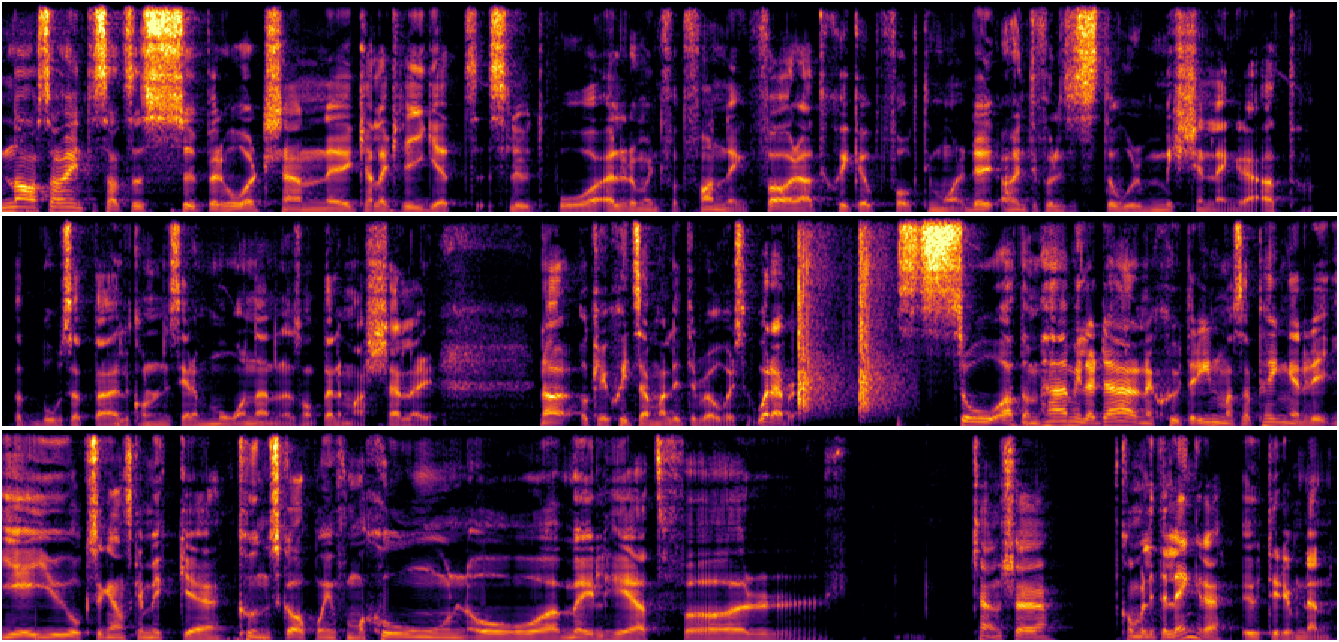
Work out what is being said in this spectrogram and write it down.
NASA har inte satsat superhårt sedan eh, kalla kriget slut på, eller de har inte fått funding för att skicka upp folk till månen. Det har inte funnits en stor mission längre att, att bosätta eller kolonisera månen eller sånt, eller Mars eller... No, Okej, okay, skitsamma, lite rovers, whatever. Så att de här miljardärerna skjuter in massa pengar, det ger ju också ganska mycket kunskap och information och möjlighet för kanske komma lite längre ut i rymden.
